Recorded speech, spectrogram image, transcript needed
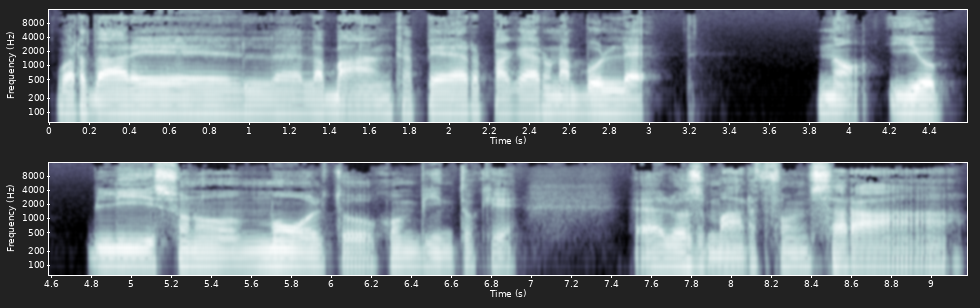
guardare la banca, per pagare una bolletta. No, io lì sono molto convinto che eh, lo smartphone sarà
